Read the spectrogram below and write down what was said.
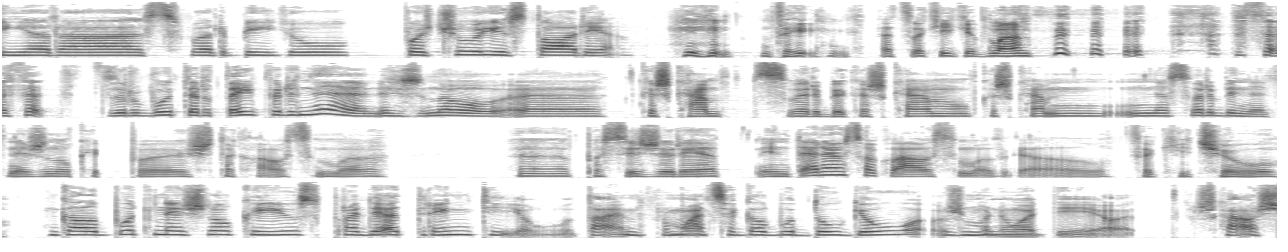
yra svarbi jų pačių istorija? tai atsakykit man. Turbūt ir taip ir ne, nežinau, e, kažkam svarbi, kažkam, kažkam nesvarbi, net nežinau, kaip šitą klausimą E, pasižiūrėti. Intereso klausimas, gal sakyčiau. Galbūt, nežinau, kai jūs pradėjote rinkti jau tą informaciją, galbūt daugiau žmonių atėjo. Kažką aš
